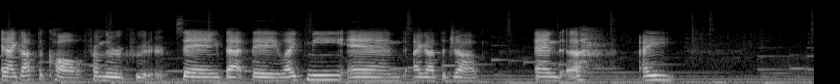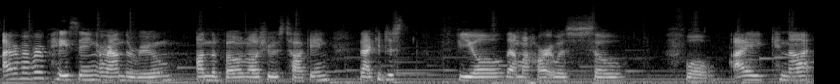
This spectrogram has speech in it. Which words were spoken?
and I got the call from the recruiter saying that they liked me and I got the job. And uh, I I remember pacing around the room on the phone while she was talking and I could just feel that my heart was so full. I cannot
